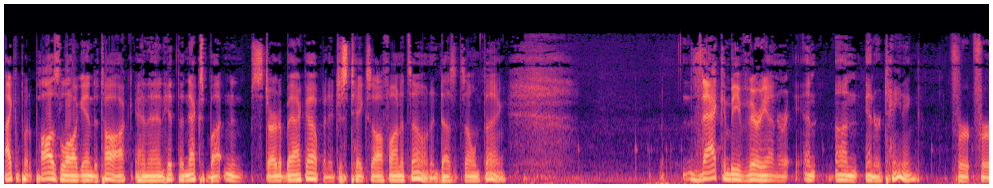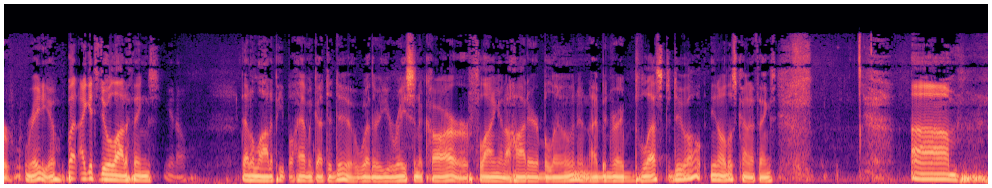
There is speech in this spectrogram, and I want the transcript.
I can put a pause log in to talk and then hit the next button and start it back up, and it just takes off on its own and does its own thing. That can be very un- un- unentertaining for, for radio, but I get to do a lot of things, you know, that a lot of people haven't got to do, whether you're racing a car or flying in a hot air balloon. And I've been very blessed to do all, you know, those kind of things. Um,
